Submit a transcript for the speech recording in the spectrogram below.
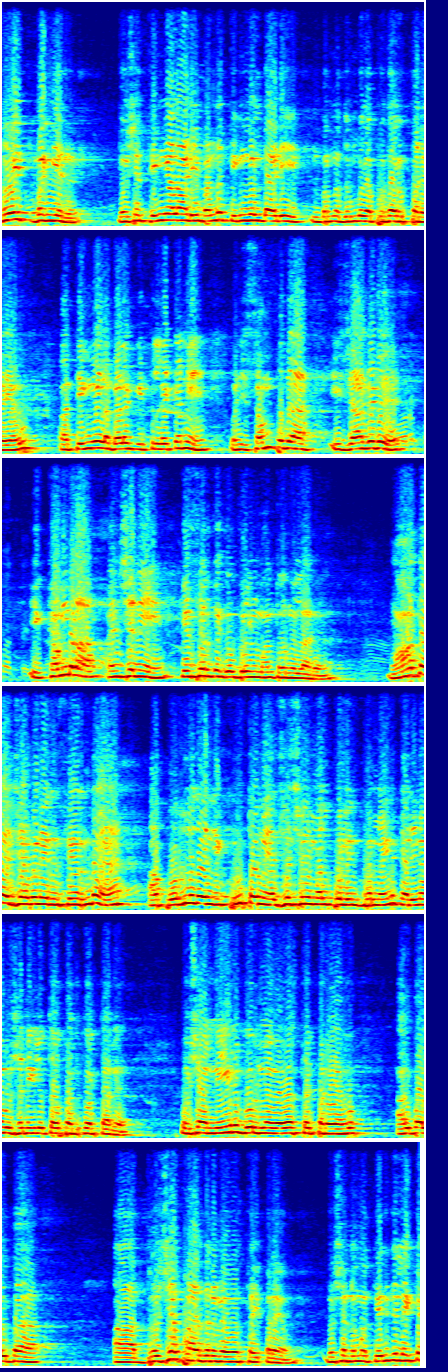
ಲೋಹಿತ್ ಬಂಗೇರ್ ಬಹುಶಃ ತಿಂಗಳಾಡಿ ಬಂದ, ತಿಂಗಳದಾಡಿ ಬಂದ ದುಂಬದ ಪುದರ್ ಪರೆಯವು ಆ ತಿಂಗಳ ಬೆಳಕು ಇತ್ತ ಒಂದು ಸಂಪದ ಈ ಜಾಗದ ಈ ಕಂಬಳ ಅಂಚನೆ ಕೆಸರದ ಗೊಬ್ಬರ ಮಂತೊಂದಿಲ್ಲಾರು ಮಾತಾ ಜವಣಿನ ಸೇರಿದ ಆ ಪೊರ್ಲದ ಕೂತನ ಯಶಸ್ವಿ ಮಲ್ಪೊಲಿನ ಪೊನ್ನ ಕರಿಣ ಭೂಷಣಿಗಳು ತೋಪದ್ ಕೊಡ್ತಾರೆ. ಬಹುಶಃ ನೀರು ಬೂರಿನ ವ್ಯವಸ್ಥೆ ಪರೆಯವು ಅಲ್ಪ ಅಲ್ಪ ಆ ಧ್ವಜ ಪಾರ್ದನ ವ್ಯವಸ್ಥೆ ಪರೆಯವು ಬಹುಶಃ ನಮ್ಮ ತಿಳಿದ ಲೆಕ್ಕ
